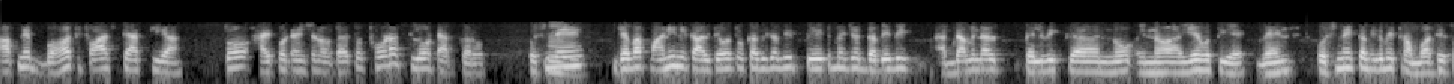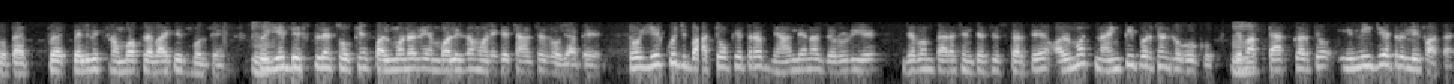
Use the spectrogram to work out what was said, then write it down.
आपने बहुत फास्ट टैप किया तो हाइपोटेंशन होता है तो थोड़ा स्लो टैप करो। उसमें। जब आप पानी निकालते हो तो कभी कभी पेट में जो दबी भी एब्डामिनल पेल्विक नो, नो ये होती है वेन्स उसमें कभी कभी थ्रोम्बोसिस होता है पेल्विक थ्रोम्बोफ्लेवाइटिस बोलते हैं। तो हम्म। ये डिस्प्लेस होके पल्मोनरी एम्बोलिज्म होने के चांसेस हो जाते हैं। तो ये कुछ बातों की तरफ़ ध्यान देना ज़रूरी है। जब हम पैरासिंथेसिस करते हैं ऑलमोस्ट 90 परसेंट लोगों को जब हम्म। आप टैप करते हो इमीडिएट रिलीफ आता है।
